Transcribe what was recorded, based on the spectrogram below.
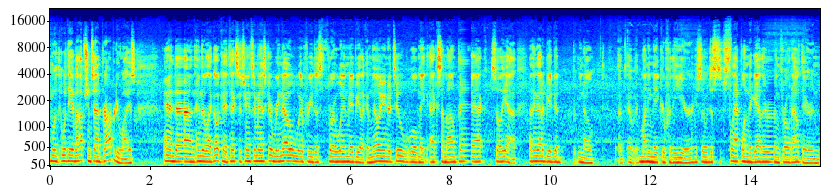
what, what they have options on property wise, and uh, and they're like, okay, Texas Chainsaw Massacre. We know if we just throw in maybe like a million or two, we'll make X amount back. So yeah, I think that'd be a good you know money maker for the year. So just slap one together and throw it out there, and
